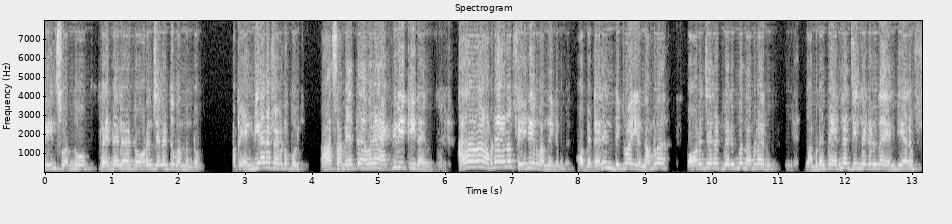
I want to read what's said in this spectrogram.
റെയിൻസ് വന്നു റെഡ് അലേർട്ട് ഓറഞ്ച് അലേർട്ട് വന്നിട്ടുണ്ടോ? അപ്പൊ എൻ ഡി ആർ എഫ് എവിടെ പോയി? ആ സമയത്ത് അവരെ ആക്ടിവേറ്റ് ചെയ്തായിരുന്നു. അതാണ് അവിടെയാണ് ഫെയിലിയർ വന്നിരിക്കുന്നത് ആ ബറ്റാലിയൻ ഡിപ്ലോയ് ചെയ്യും നമ്മൾ ഓറഞ്ച് അലർട്ട് വരുമ്പോൾ നമ്മുടെ നമ്മുടെ ഇപ്പൊ എല്ലാ ജില്ലകളിലെ N D R F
